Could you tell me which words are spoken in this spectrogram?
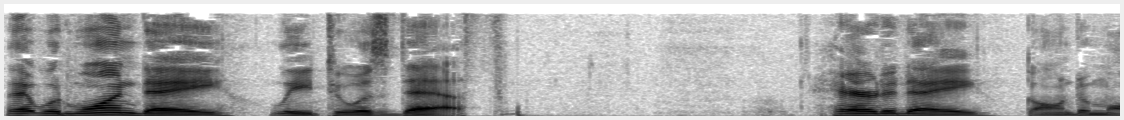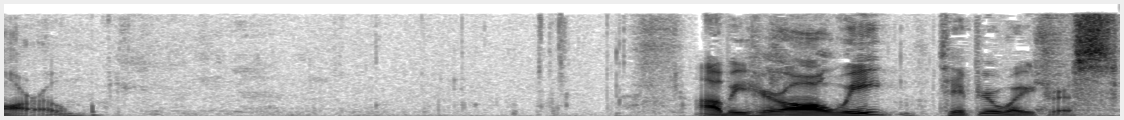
that would one day lead to his death. Hair today, gone tomorrow. I'll be here all week. Tip your waitress.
